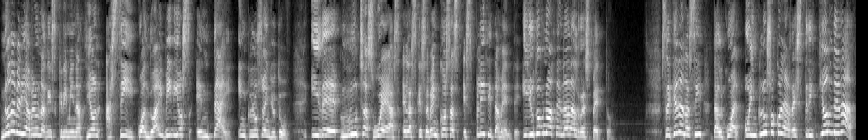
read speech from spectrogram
No debería haber una discriminación así cuando hay vídeos en Tai, incluso en YouTube. Y de muchas weas en las que se ven cosas explícitamente. Y YouTube no hace nada al respecto. Se quedan así tal cual. O incluso con la restricción de edad.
